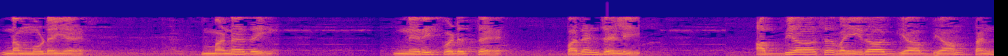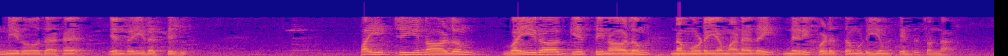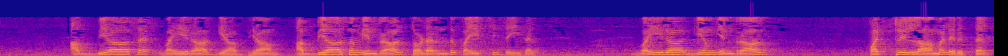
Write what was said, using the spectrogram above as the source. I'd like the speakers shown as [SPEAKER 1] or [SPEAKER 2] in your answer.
[SPEAKER 1] நம்முடைய மனதை நெறிப்படுத்த பதஞ்சலி அபியாச வைராகியாபியாம் தன்னிரோதக என்ற இடத்தில் பயிற்சியினாலும் வைராகியத்தினாலும் நம்முடைய மனதை நெறிப்படுத்த முடியும் என்று சொன்னார். அபியாச வைராகியாபியாம். அபியாசம் என்றால் தொடர்ந்து பயிற்சி செய்தல். வைராகியம் என்றால் பற்றில்லாமல் இருத்தல்.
